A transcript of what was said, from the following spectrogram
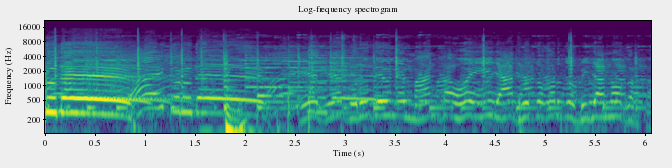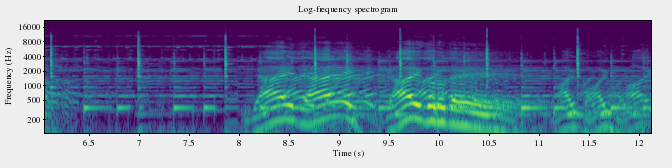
ગુરુદેવ. ગુરુદેવ. એ જે ગુરુદેવને માનતા હોય એ જ હાથ ઊંચો કરજો બીજા ન કરતા. જય જય જય ગુરુદેવ. ભાઈ ભાઈ ભાઈ.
